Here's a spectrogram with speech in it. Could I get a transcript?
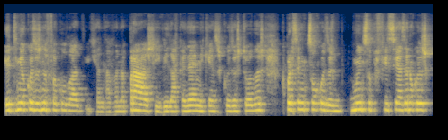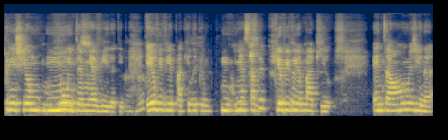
eu tinha coisas na faculdade e andava na praxe e vida académica essas coisas todas que pareciam que são coisas muito superficiais, eram coisas que preenchiam muito a Muito. minha vida. Tipo, Aham. eu vivia para aquilo e quem me conhece sabe que eu vivia para aquilo. Então, imagina,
